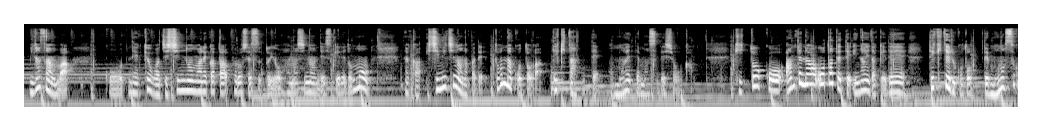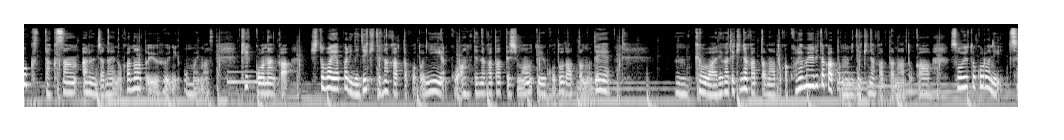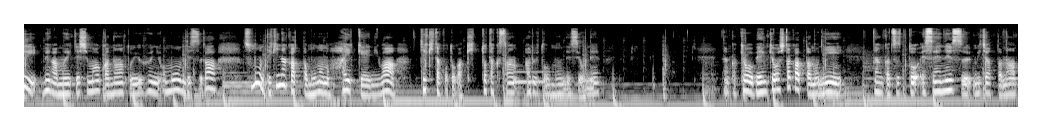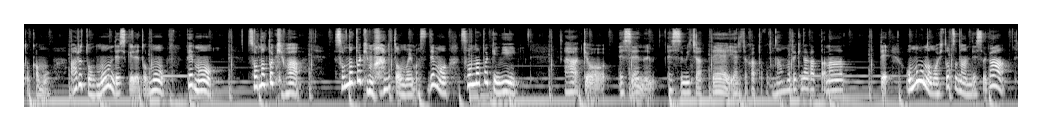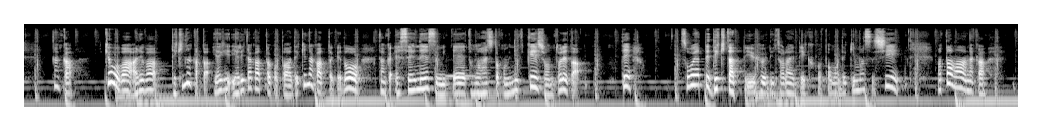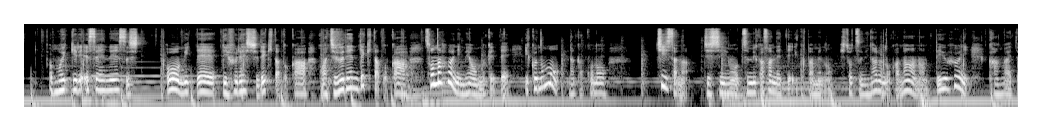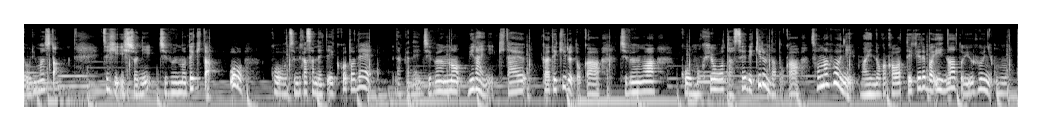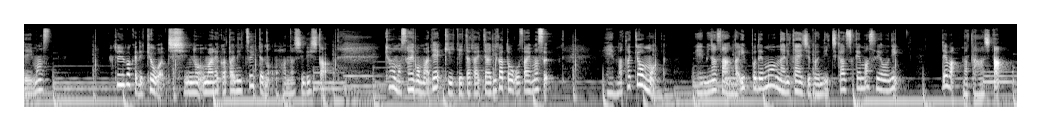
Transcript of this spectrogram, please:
皆さんはこうね今日は自信の生まれ方プロセスというお話なんですけれどもなんか一日の中でどんなことができたって思えてますでしょうか？きっとこうアンテナを立てていないだけでできてることってものすごくたくさんあるんじゃないのかなというふうに思います。結構なんか人はやっぱりねできてなかったことにこうアンテナが立ってしまうということだったのでうん、今日はあれができなかったなとかこれもやりたかったのにできなかったなとかそういうところについ目が向いてしまうかなというふうに思うんですがそのできなかったものの背景にはできたことがきっとたくさんあると思うんですよね。なんか今日勉強したかったのになんかずっと SNS 見ちゃったなとかもあると思うんですけれどもでもそんな時はそんな時もあると思いますでもそんな時にあ今日 SNS 見ちゃってやりたかったこと何もできなかったなって思うのも一つなんですがなんか今日はあれはできなかったやりたかったことはできなかったけどなんか SNS 見て友達とコミュニケーション取れた。でそうやってできたっていう風に捉えていくこともできますしまたはなんか思いっきり SNS を見てリフレッシュできたとか、まあ、充電できたとかそんな風に目を向けていくのもなんかこの小さな自信を積み重ねていくための一つになるのかななんていうふうに考えておりました。是非一緒に自分のできたをこう積み重ねていくことでなんかね自分の未来に期待ができるとか自分はこう目標を達成できるんだとかそんな風にマインドが変わっていければいいなというふうに思っています。というわけで今日は地震の生まれ方についてのお話でした。今日も最後まで聞いていただいてありがとうございます、えー、また今日もえー、皆さんが一歩でもなりたい自分に近づけますように。ではまた明日。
